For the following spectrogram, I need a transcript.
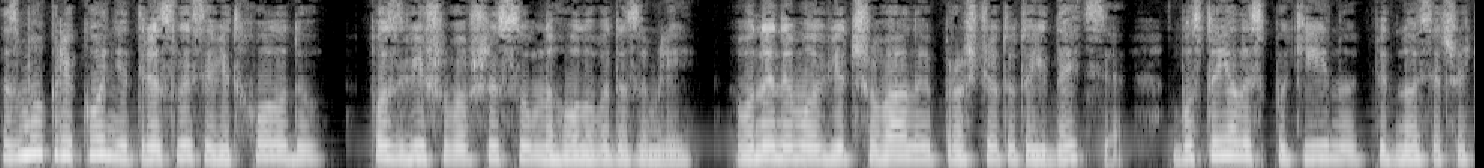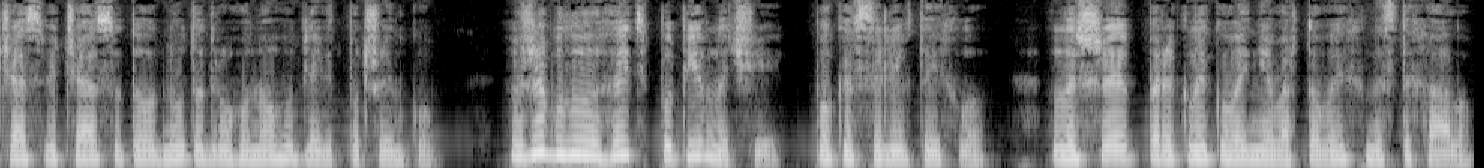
Змокрі коні тряслися від холоду, позвішувавши сум на голови до землі. Вони немов відчували, про що тут йдеться, бо стояли спокійно, підносячи час від часу то одну, то другу ногу для відпочинку. Вже було геть по півночі, поки в селі втихло, лише перекликування вартових не стихало.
